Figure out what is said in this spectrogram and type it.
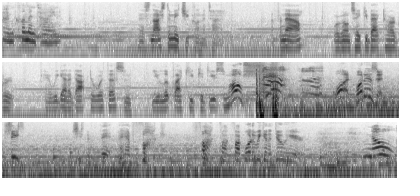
I'm Clementine. And it's nice to meet you, Clementine. And for now, we're gonna take you back to our group. Okay, we got a doctor with us, and you look like you could use some. Oh shit! What? What is it? She's, she's been bit, man. Fuck, fuck, fuck, fuck. What are we gonna do here? No,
